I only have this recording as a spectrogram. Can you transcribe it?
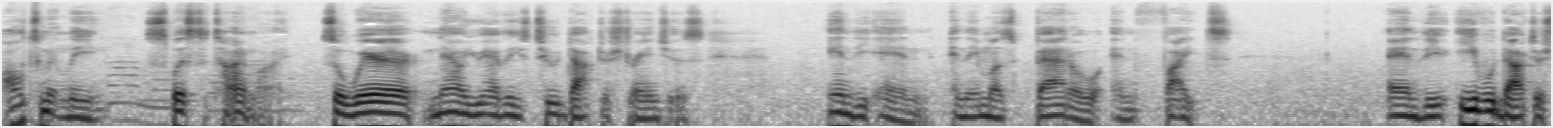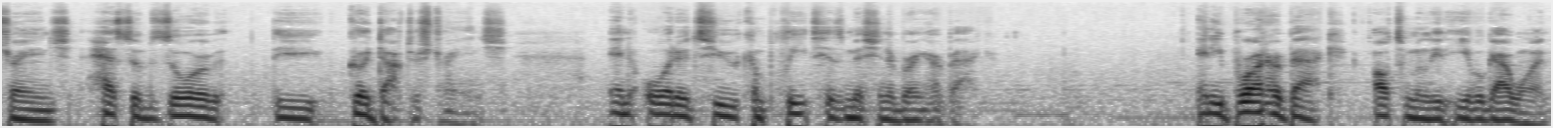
ultimately splits the timeline. So where now you have these two Doctor Stranges in the end, and they must battle and fight. And the evil Doctor Strange has to absorb the good Doctor Strange in order to complete his mission to bring her back. And he brought her back. Ultimately, the evil guy won.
